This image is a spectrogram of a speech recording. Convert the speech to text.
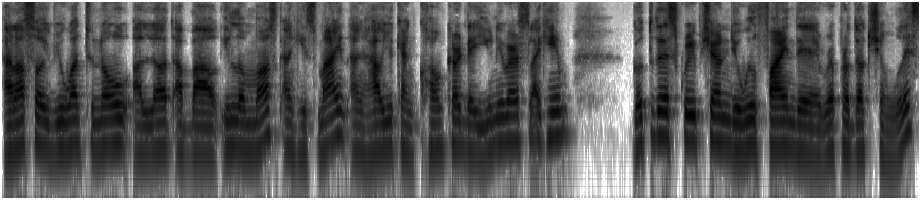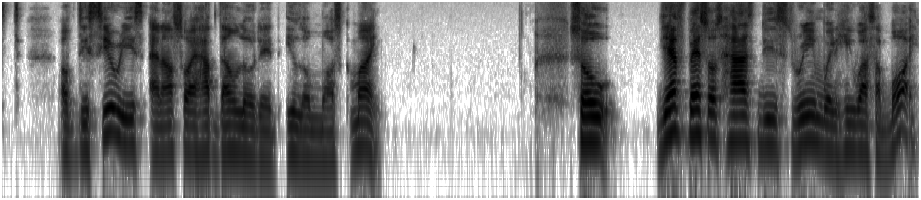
And also, if you want to know a lot about Elon Musk and his mind and how you can conquer the universe like him, go to the description. You will find the reproduction list of this series. And also, I have downloaded Elon Musk Mind. So, Jeff Bezos has this dream when he was a boy,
